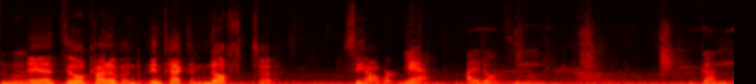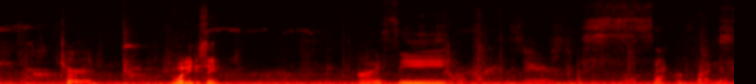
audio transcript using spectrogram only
Mhm. and still kind of in- intact enough to see how it works Yeah. I don't see gun turret. what do you see I see a sacrifice.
